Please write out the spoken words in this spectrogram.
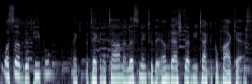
What's up, good people? Thank you for taking the time and listening to the M-W Tactical Podcast.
